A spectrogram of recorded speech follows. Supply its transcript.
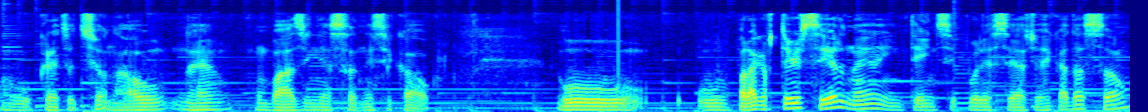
o crédito adicional, né, com base nessa, nesse cálculo. O, o parágrafo terceiro, né, entende-se por excesso de arrecadação.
